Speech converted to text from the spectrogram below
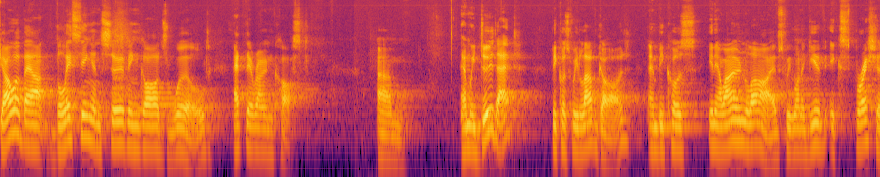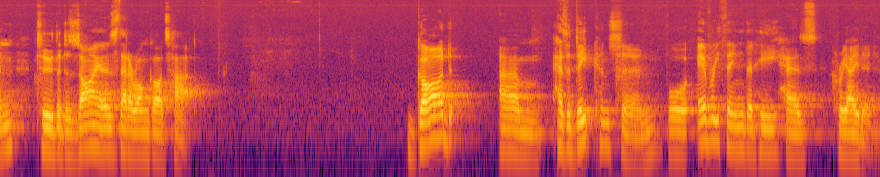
go about blessing and serving God's world at their own cost. Um, and we do that because we love God and because in our own lives we want to give expression to the desires that are on God's heart. God um, has a deep concern for everything that He has created,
